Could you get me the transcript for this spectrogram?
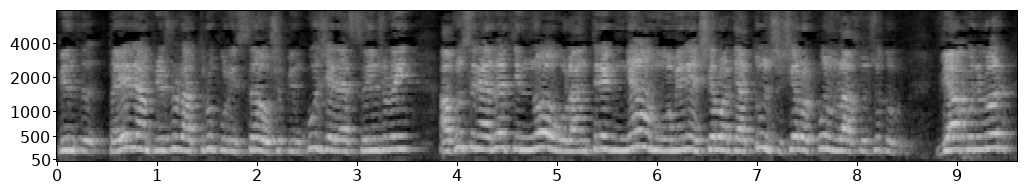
prin tăierea împrejur a trupului său și prin curgerea sângelui, a vrut să ne arăte nou la întreg neamul omenesc celor de atunci și celor până la sfârșitul viacurilor,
